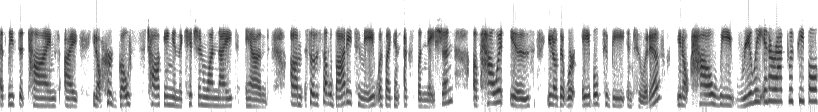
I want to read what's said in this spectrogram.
at least at times. I, you know, heard ghosts talking in the kitchen one night. And um, so the subtle body to me was like an explanation of how it is, you know, that we're able to be intuitive, you know, how we really interact with people,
